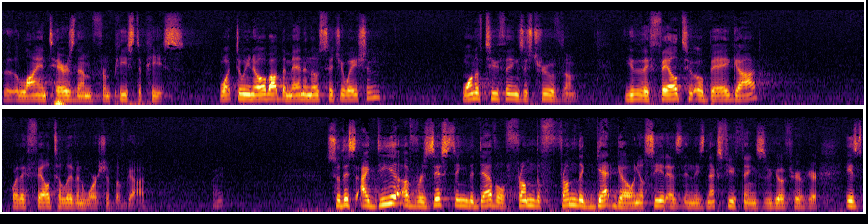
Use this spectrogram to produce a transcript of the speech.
the lion tears them from piece to piece. What do we know about the men in those situations? One of two things is true of them. Either they failed to obey God, or they failed to live in worship of God. Right? So, this idea of resisting the devil from the, from the get go, and you'll see it as in these next few things as we go through here, is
